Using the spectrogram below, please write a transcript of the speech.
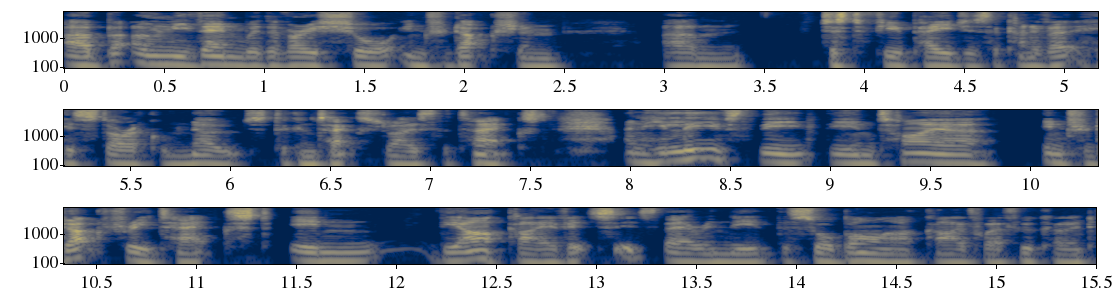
uh, but only then with a very short introduction, um, just a few pages, a kind of a historical notes to contextualize the text, and he leaves the the entire introductory text in the archive. It's it's there in the, the Sorbonne archive where Foucault had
